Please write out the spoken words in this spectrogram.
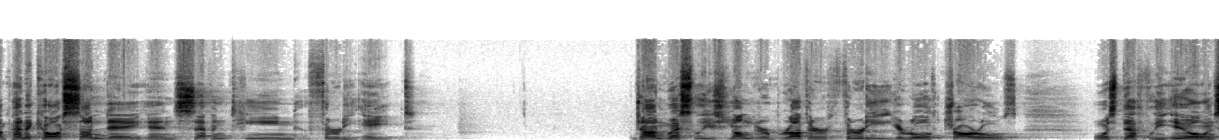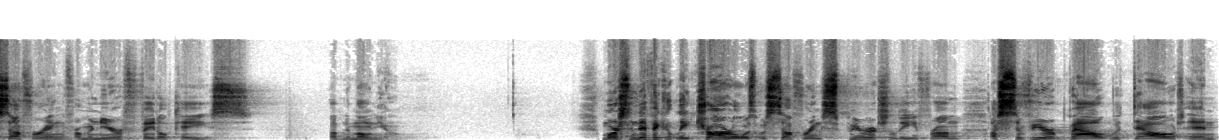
On Pentecost Sunday in 1738, John Wesley's younger brother, 30 year old Charles, was deathly ill and suffering from a near fatal case of pneumonia. More significantly, Charles was suffering spiritually from a severe bout with doubt and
